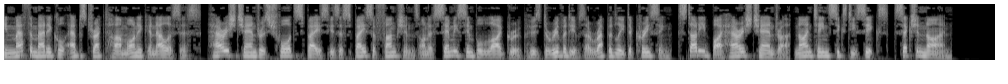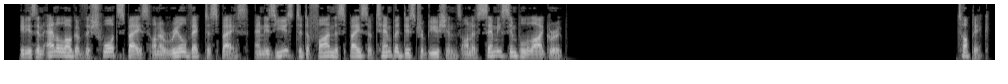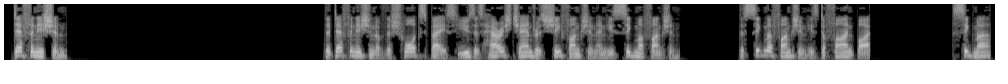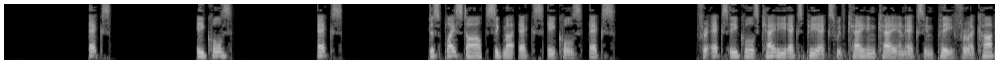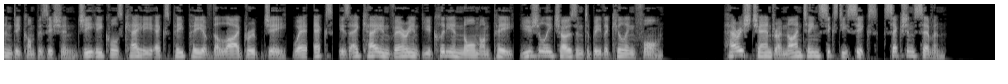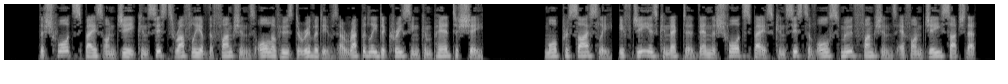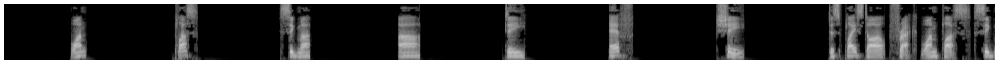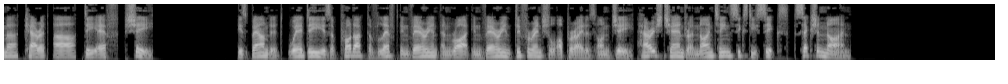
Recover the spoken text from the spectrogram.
In mathematical abstract harmonic analysis, Harish-Chandra's Schwartz space is a space of functions on a semisimple Lie group whose derivatives are rapidly decreasing, studied by Harish-Chandra section 9. It is an analog of the Schwartz space on a real vector space, and is used to define the space of temper distributions on a semisimple Lie group. Topic Definition The definition of the Schwartz space uses Harish-Chandra's Xi function and his sigma function. The sigma function is defined by sigma x equals x display style sigma x equals x for x equals kexpx with k in k and x in p for a Cartan decomposition G equals kexpp of the Lie group G, where x is a k-invariant Euclidean norm on P, usually chosen to be the Killing form. Harish Chandra 1966, section 7. The Schwartz space on G consists roughly of the functions all of whose derivatives are rapidly decreasing compared to Xi. More precisely, if G is connected then the Schwartz space consists of all smooth functions f on G such that 1 plus sigma r d f Xi display style frac 1 plus sigma caret r df Xi is bounded, where D is a product of left invariant and right invariant differential operators on G Harish Chandra 1966, section 9.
